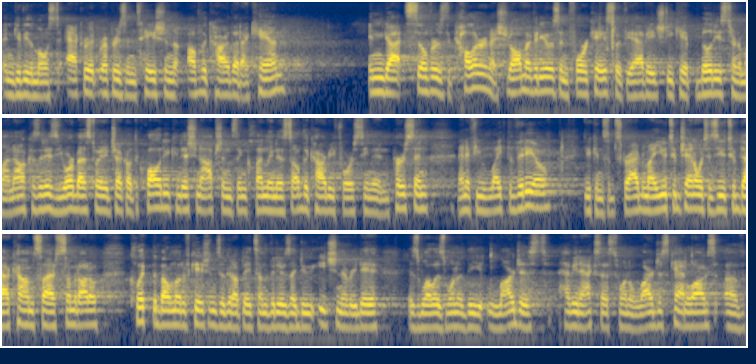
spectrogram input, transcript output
and give you the most accurate representation of the car that I can. Ingot silver is the color, and I shoot all my videos in 4K, so if you have HD capabilities, turn them on now, because it is your best way to check out the quality, condition options, and cleanliness of the car before seeing it in person. And if you like the video, you can subscribe to my YouTube channel, which is youtube.com slash summitauto. Click the bell notifications, you'll get updates on the videos I do each and every day, as well as one of the largest, having access to one of the largest catalogs of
